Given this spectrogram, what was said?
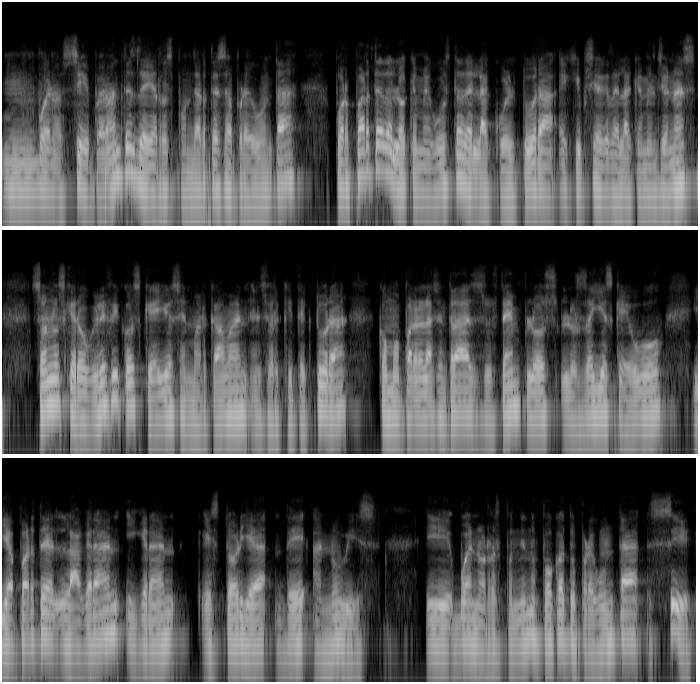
Mm, bueno, sí, pero antes de responderte esa pregunta, por parte de lo que me gusta de la cultura egipcia de la que mencionas, son los jeroglíficos que ellos enmarcaban en su arquitectura, como para las entradas de sus templos, los reyes que hubo, y aparte la gran y gran historia de Anubis. Y bueno, respondiendo un poco a tu pregunta, sí,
